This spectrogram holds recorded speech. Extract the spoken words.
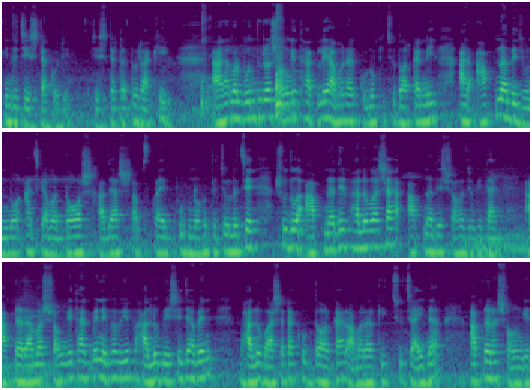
কিন্তু চেষ্টা করি। চেষ্টাটা তো রাখি। আর আমার বন্ধুরা সঙ্গে থাকলে আমার আর কোনো কিছু দরকার নেই। আর আপনাদের জন্য আজকে আমার দশ হাজার সাবস্ক্রাইব পূর্ণ হতে চলেছে। শুধু আপনাদের ভালোবাসা, আপনাদের সহযোগিতায়। আপনারা আমার সঙ্গে থাকবেন, এভাবে ভালোবেসে যাবেন। ভালোবাসাটা খুব দরকার, আমার আর কিচ্ছু চাই না। আপনারা সঙ্গে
